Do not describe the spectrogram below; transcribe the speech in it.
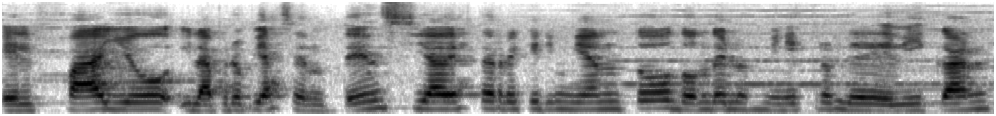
el fallo y la propia sentencia de este requerimiento, donde los ministros le dedican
